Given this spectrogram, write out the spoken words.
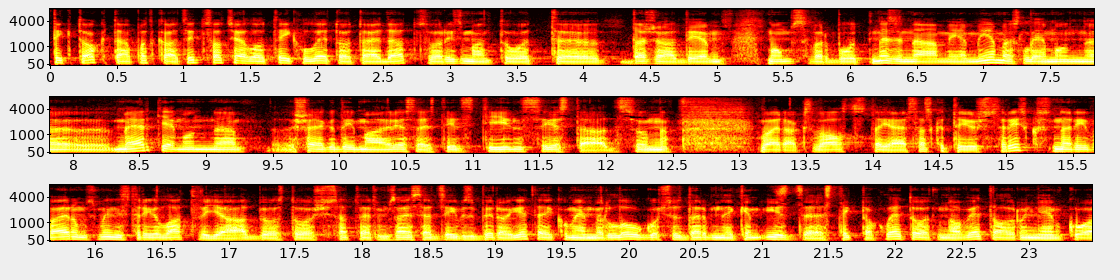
TikTok, tāpat kā citu sociālo tīklu lietotāju datus, var izmantot eh, dažādiem mums varbūt nezināmiem iemesliem un eh, mērķiem, un šajā gadījumā ir iesaistītas Ķīnas iestādes. Un, Vairākas valstis tajā ir saskatījušas riskus, un arī vairums ministriju Latvijā atbilstoši satversmes aizsardzības biroja ieteikumiem ir lūgušas darbiniekiem izdzēst TikTok lietotni no vietāluruņiem, ko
